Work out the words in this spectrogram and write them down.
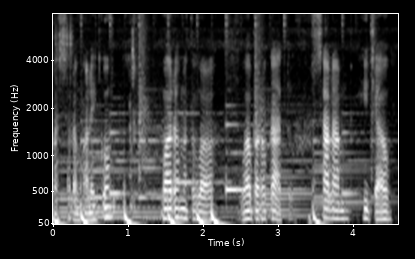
Wassalamualaikum warahmatullahi wabarakatuh. Salam hijau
